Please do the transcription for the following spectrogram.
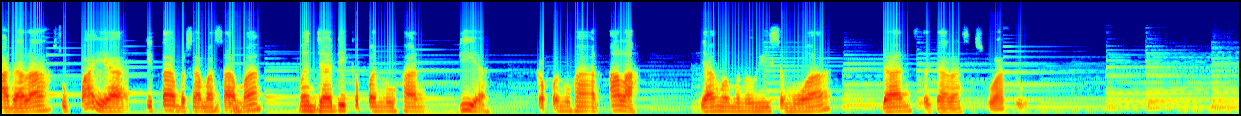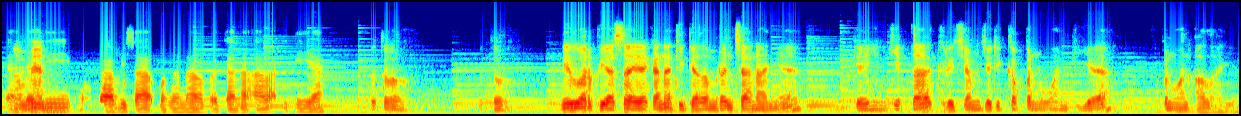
adalah supaya kita bersama-sama menjadi kepenuhan Dia, kepenuhan Allah yang memenuhi semua dan segala sesuatu. Ya, Amen. Jadi kita bisa mengenal rencana Allah ini ya. Betul, betul. Ini luar biasa ya karena di dalam rencananya dia ingin kita gereja menjadi kepenuhan Dia, kepenuhan Allah ya.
